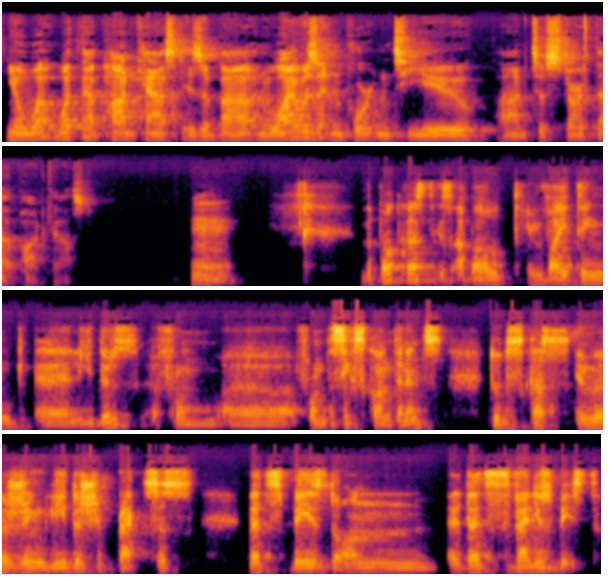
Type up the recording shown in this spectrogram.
you know, what what that podcast is about, and why was it important to you um, to start that podcast? Hmm. The podcast is about inviting uh, leaders from uh, from the six continents to discuss emerging leadership practices that's based on uh, that's values based.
